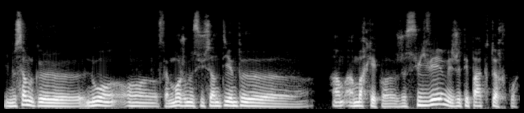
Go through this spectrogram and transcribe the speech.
il me semble que nous, enfin, moi, je me suis senti un peu euh, embarqué. Quoi. Je suivais, mais je n'étais pas acteur. Quoi.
